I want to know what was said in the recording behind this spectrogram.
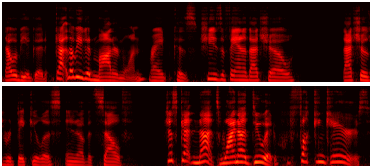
that would be a good that would be a good modern one, right? Because she's a fan of that show. That show's ridiculous in and of itself. Just get nuts. Why not do it? Who fucking cares?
